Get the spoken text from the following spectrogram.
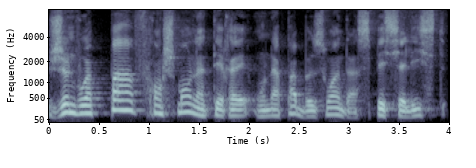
je ne vois pas franchement l'intérêt. On n'a pas besoin d'un spécialiste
